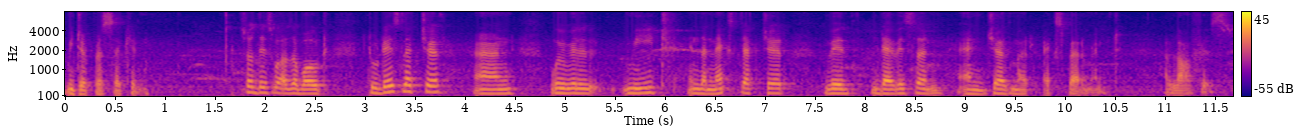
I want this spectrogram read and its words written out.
meter per second. So, this was about today's lecture and we will meet in the next lecture with Davison and Germer experiment. Allah Hafiz.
